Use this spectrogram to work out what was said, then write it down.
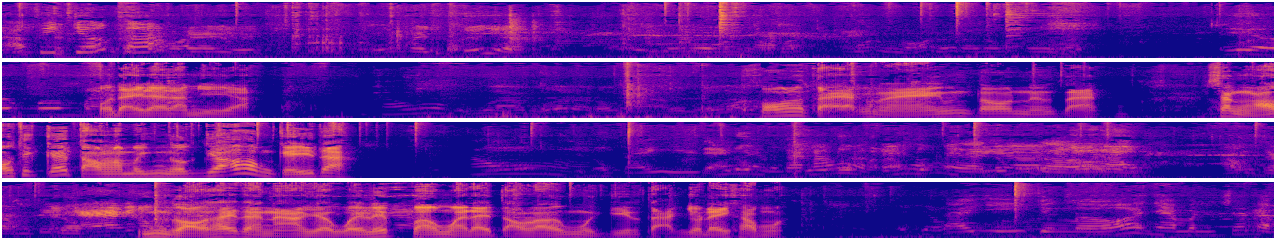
Ở phía trước đó ở đây là làm gì à khó nó tạc nè miếng to này nó tạc sao ngộ thiết kế toàn là mình ngược gió không kỵ ta? Đúng rồi. Thấy thằng nào giờ quay clip ở ngoài đây toàn là ở ngoài kia nó tạc vô đây không à nữa nhà mình sẽ làm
